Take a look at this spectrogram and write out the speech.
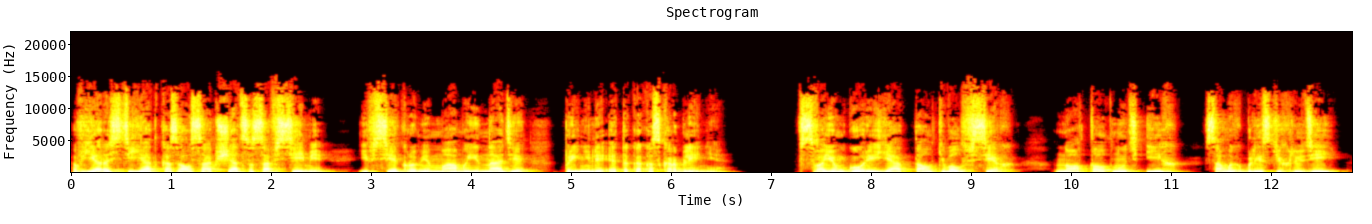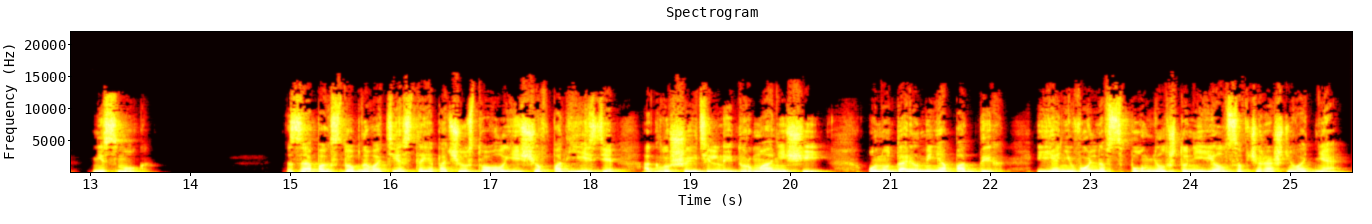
В ярости я отказался общаться со всеми, и все, кроме мамы и Нади, приняли это как оскорбление. В своем горе я отталкивал всех, но оттолкнуть их, самых близких людей, не смог. Запах сдобного теста я почувствовал еще в подъезде, оглушительный, дурманящий. Он ударил меня под дых, и я невольно вспомнил, что не ел со вчерашнего дня.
